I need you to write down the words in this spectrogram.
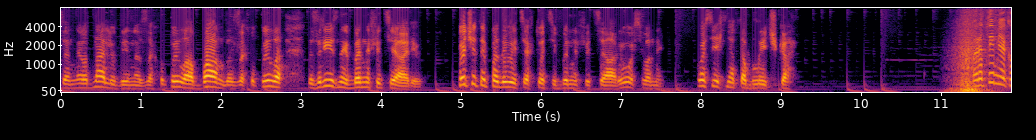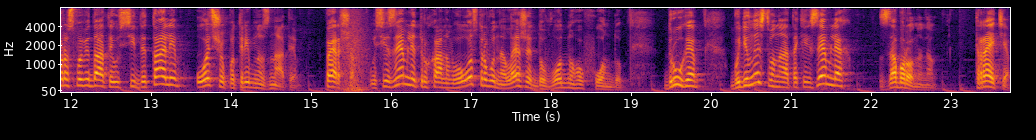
Це не одна людина захопила, а банда захопила з різних бенефіціарів. Хочете подивитися, хто ці бенефіціари? Ось вони. Ось їхня табличка. Перед тим як розповідати усі деталі, ось що потрібно знати. Перше, усі землі Труханового острову належать до водного фонду. Друге, будівництво на таких землях заборонено. Третє,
